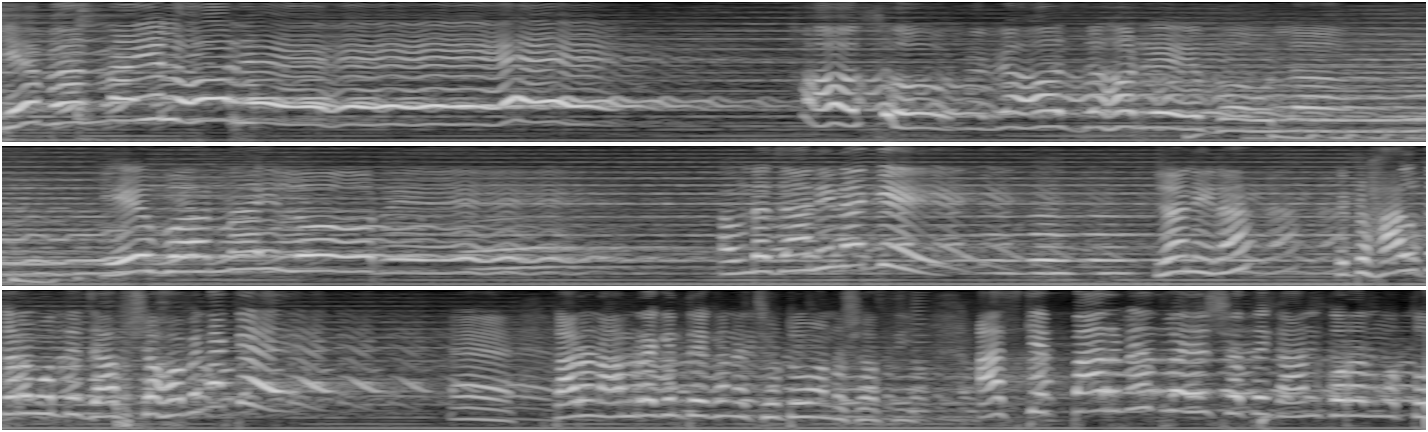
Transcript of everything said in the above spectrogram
কে বানাইল রে? হাসন রে বৌলা কে বানাইল রে? আমরা জানি নাকি? জানি না। একটু হালকার মধ্যে জাপসা হবে নাকি? হ্যাঁ কারণ আমরা কিন্তু এখানে ছোট মানুষ আছি। আজকে পারভেজ ভাইয়ের সাথে গান করার মতো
